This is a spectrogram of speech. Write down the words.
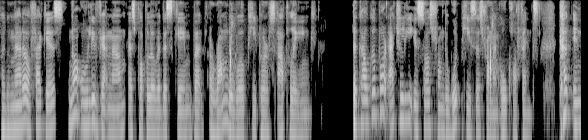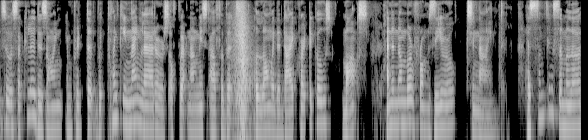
But the matter of fact is, not only Vietnam is popular with this game, but around the world peoples are playing. The Cao board actually is sourced from the wood pieces from an old coffin, cut into a circular design imprinted with 29 letters of Vietnamese alphabets, along with the diacriticals, marks, and the number from 0 to 9. It's something similar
